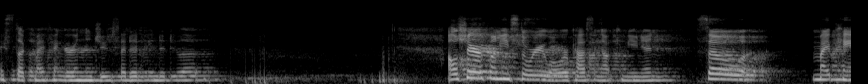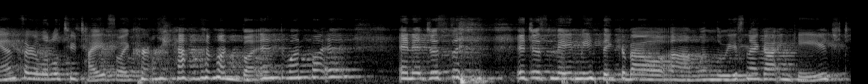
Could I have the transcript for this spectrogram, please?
I stuck my finger in the juice. I didn't mean to do that. I'll share a funny story while we're passing out communion. So, my pants are a little too tight, so I currently have them unbuttoned, one button, and it just it just made me think about um, when Luis and I got engaged.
